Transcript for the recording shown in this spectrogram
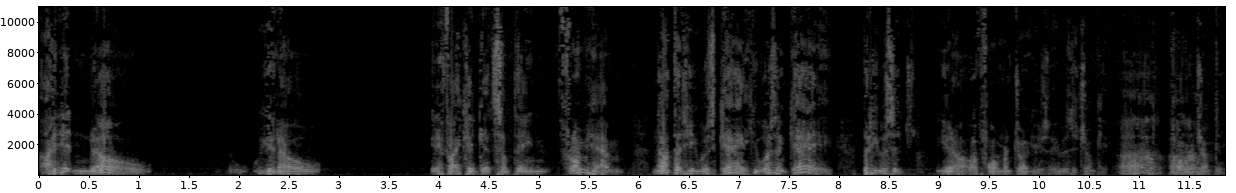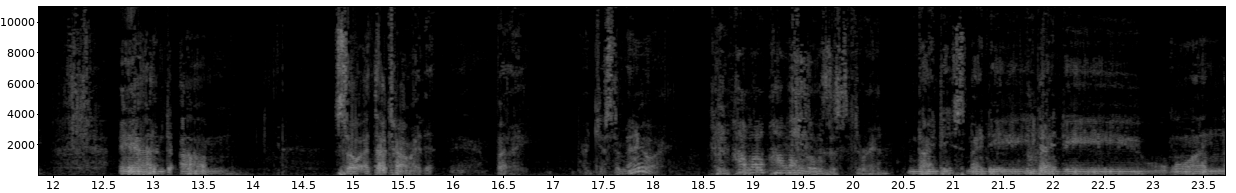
I didn't know, you know, if I could get something from him. Not that he was gay. He wasn't gay, but he was a, you know, a former drug user. He was a junkie, Ah, former uh-huh. junkie. And um, so at that time I did, I kissed him anyway. How long? How long ago was this, Durand? 90s, 90, 91,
